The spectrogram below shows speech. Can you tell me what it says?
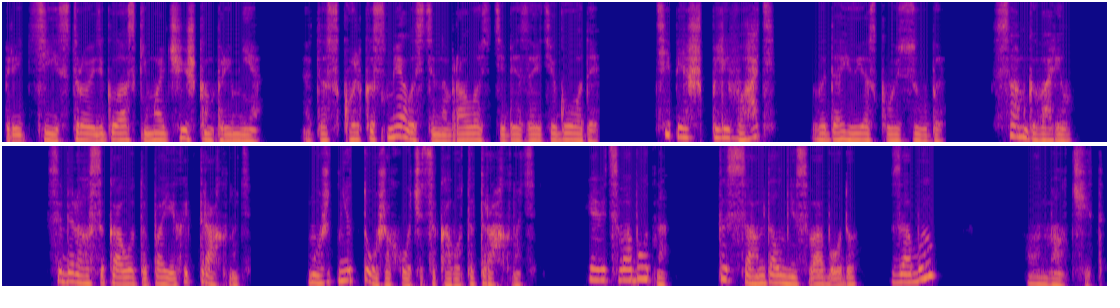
Прийти и строить глазки мальчишкам при мне? Это сколько смелости набралось тебе за эти годы? Тебе ж плевать, выдаю я сквозь зубы. Сам говорил. Собирался кого-то поехать трахнуть. Может, мне тоже хочется кого-то трахнуть. Я ведь свободна. Ты сам дал мне свободу. Забыл? Он молчит,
